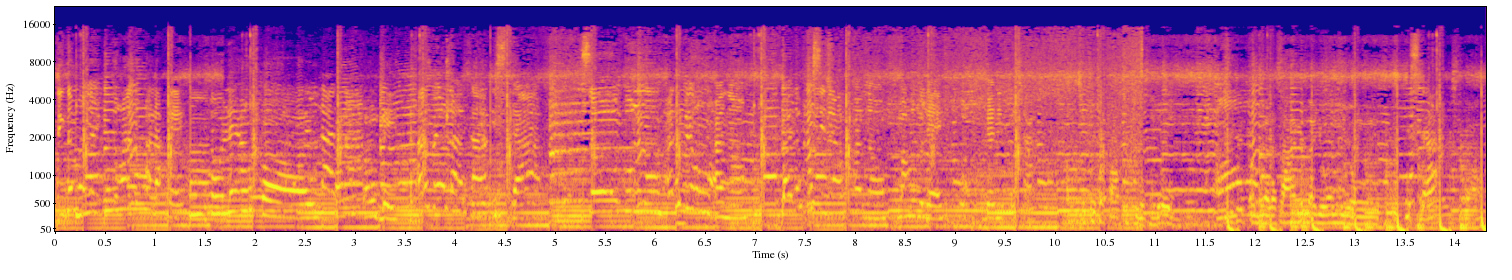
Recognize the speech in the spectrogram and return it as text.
Tignan mo lang kung ano kalaki. Huli ang call. Yung. Ang bait. Ano yung lasa? Isda. So, kung ano yung ano, paano po sila ano, mahuli? Ganito siya. Oh, Kadalasan nila yung ano yung Isda? sa loob.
